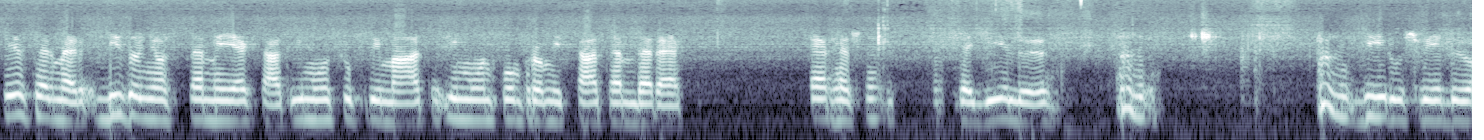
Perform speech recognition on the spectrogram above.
célszer, mert bizonyos személyek, tehát immunszuprimált, immunkompromittált emberek, terhesnek egy élő vírusvédő,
